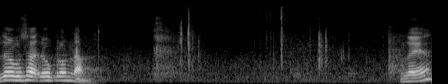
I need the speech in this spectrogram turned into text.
Betul Ustaz 26. Betul ya?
